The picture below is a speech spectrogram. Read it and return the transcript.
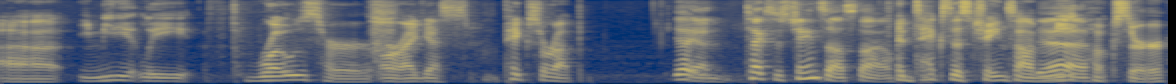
uh, immediately throws her, or I guess picks her up yeah, and- Texas Chainsaw style. and Texas Chainsaw Yeah. meat hooks her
